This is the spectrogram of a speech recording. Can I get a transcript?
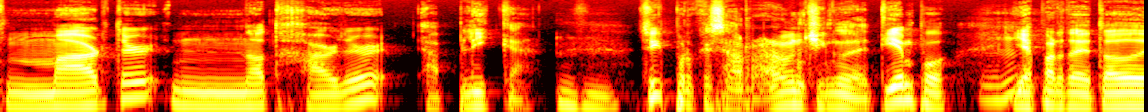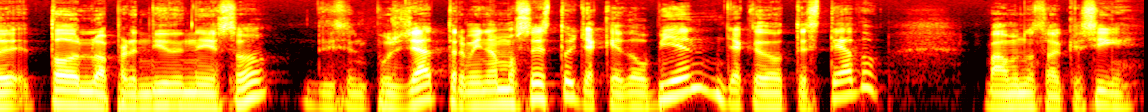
smarter, not harder aplica. Sí, porque se ahorraron un chingo de tiempo. Y aparte de todo, de todo lo aprendido en eso, dicen, pues ya terminamos esto, ya quedó bien, ya quedó testeado, vámonos al que sigue.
